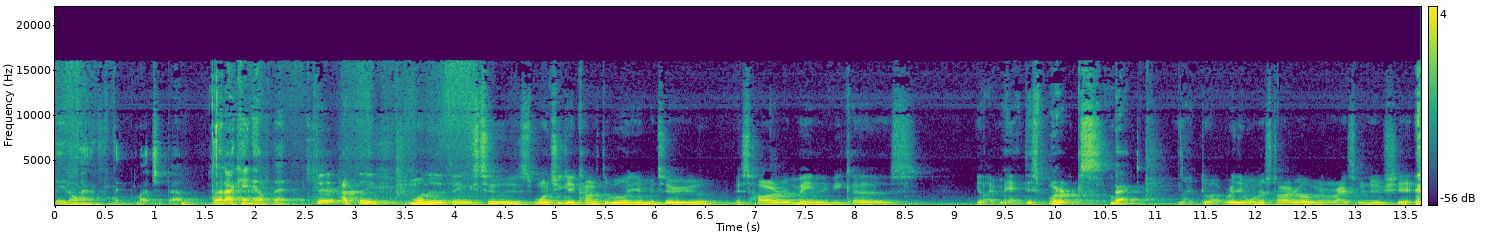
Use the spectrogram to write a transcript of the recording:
they don't have to think much about. But I can't help that. Yeah, I think one of the things too is once you get comfortable in your material, it's harder mainly because you're like, man, this works. Right. Like, do I really want to start over and write some new shit,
